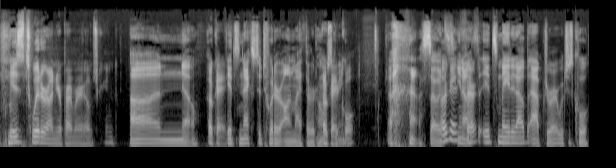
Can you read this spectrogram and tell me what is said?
is Twitter on your primary home screen? uh no. Okay. It's next to Twitter on my third home screen. okay, screen. cool. so it's Okay, you know it's, it's made it out the app drawer, which is cool.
